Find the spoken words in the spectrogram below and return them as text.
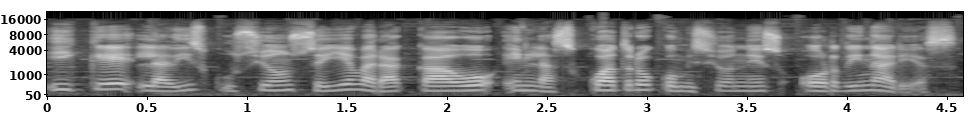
y que la discusión se llevará a cabo en las cuatro comisiones ordinarias.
